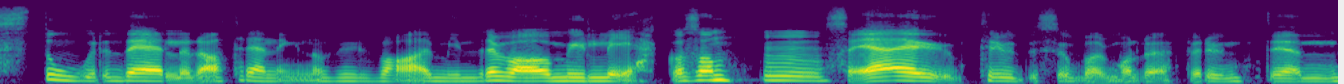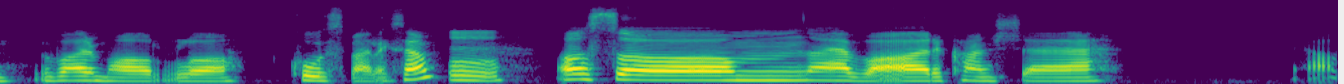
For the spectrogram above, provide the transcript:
store deler av treningen når vi var mindre, var mye lek og sånn. Mm. Så jeg trivdes jo bare med å løpe rundt i en varm hall og kose meg, liksom. Mm. Og så mm, når jeg var kanskje ja,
